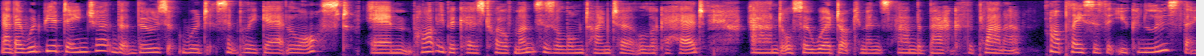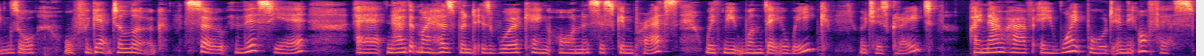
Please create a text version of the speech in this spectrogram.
Now, there would be a danger that those would simply get lost, um, partly because 12 months is a long time to look ahead, and also Word documents and the back of the planner are places that you can lose things or, or forget to look. So this year, uh, now that my husband is working on Siskin Press with me one day a week, which is great, I now have a whiteboard in the office.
